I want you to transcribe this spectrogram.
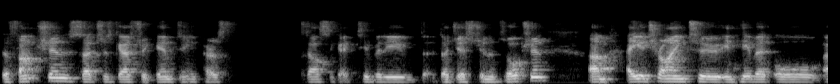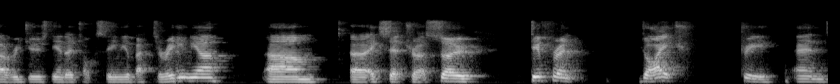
the functions such as gastric emptying, peristaltic activity, digestion, absorption? Um, are you trying to inhibit or uh, reduce the endotoxemia, bacteremia, um, uh, etc.? So different dietary and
